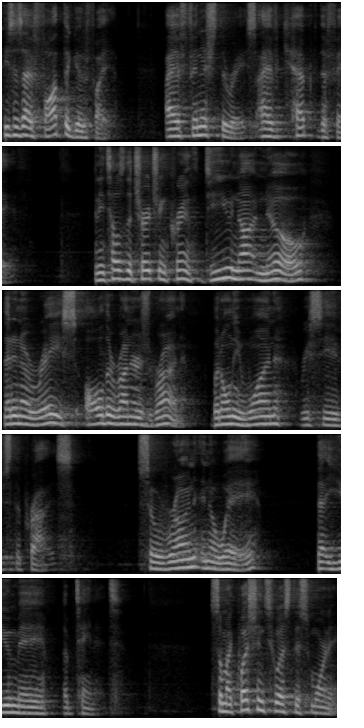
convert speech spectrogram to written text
he says, I have fought the good fight. I have finished the race. I have kept the faith. And he tells the church in Corinth, Do you not know that in a race all the runners run, but only one receives the prize? So run in a way that you may obtain it. So, my question to us this morning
